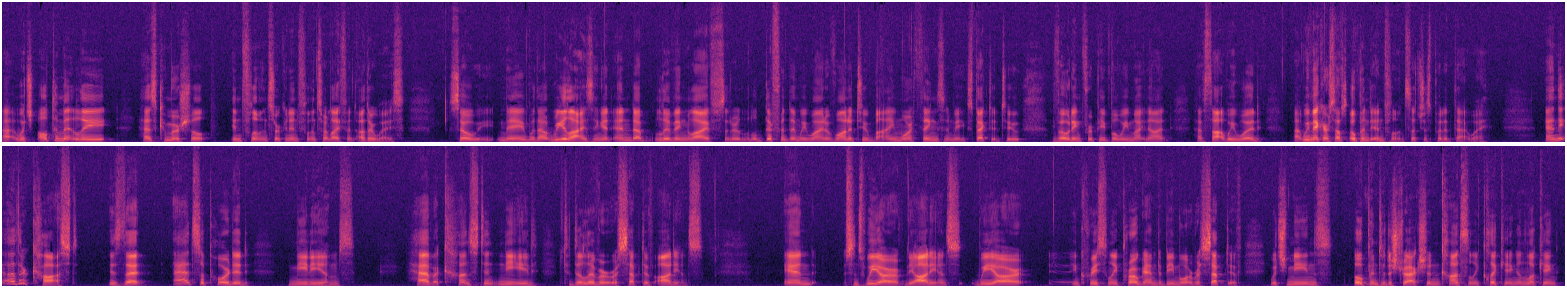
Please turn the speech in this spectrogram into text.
uh, which ultimately has commercial influence or can influence our life in other ways. So we may, without realizing it, end up living lives that are a little different than we might have wanted to, buying more things than we expected to, voting for people we might not have thought we would. Uh, we make ourselves open to influence, let's just put it that way. And the other cost is that ad supported mediums have a constant need to deliver a receptive audience. And since we are the audience, we are increasingly programmed to be more receptive, which means open to distraction, constantly clicking and looking.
